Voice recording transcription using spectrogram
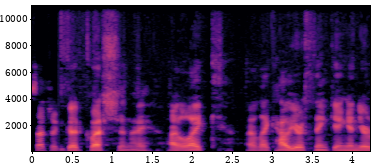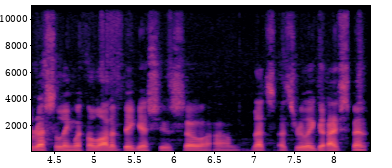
such a good question. I, I like I like how you're thinking and you're wrestling with a lot of big issues. So um, that's that's really good. I've spent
